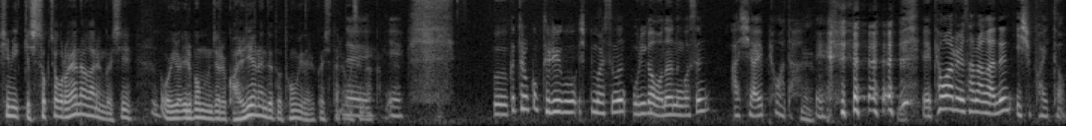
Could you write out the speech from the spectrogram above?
힘있게 지속적으로 해나가는 것이 오히려 일본 문제를 관리하는 데도 도움이 될 것이다라고 네, 생각합니다. 예. 그 끝으로 꼭 드리고 싶은 말씀은 우리가 원하는 것은 아시아의 평화다. 네. 예. 예, 평화를 사랑하는 이슈 파이터.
